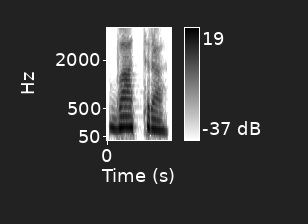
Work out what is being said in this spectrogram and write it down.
Vatra.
